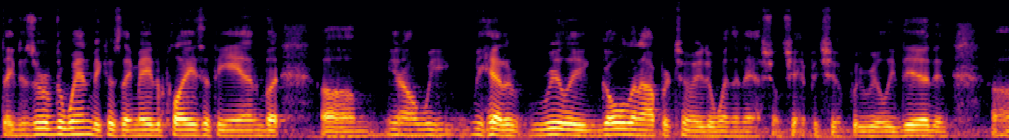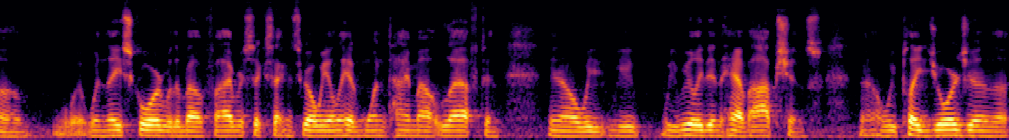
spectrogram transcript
they deserved to win because they made the plays at the end. But um, you know we we had a really golden opportunity to win the national championship. We really did, and. Um, when they scored with about five or six seconds to go, we only had one timeout left, and you know we we, we really didn't have options. Uh, we played Georgia in the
